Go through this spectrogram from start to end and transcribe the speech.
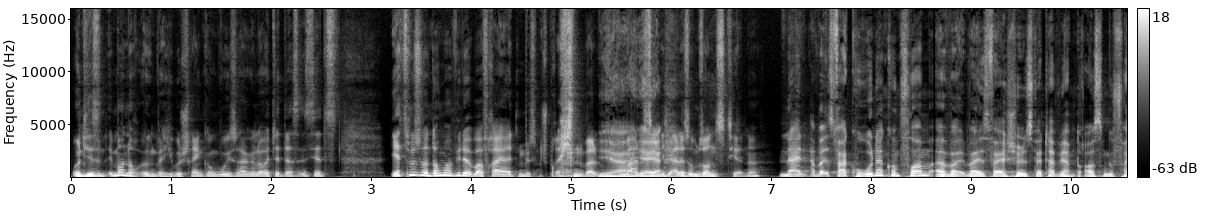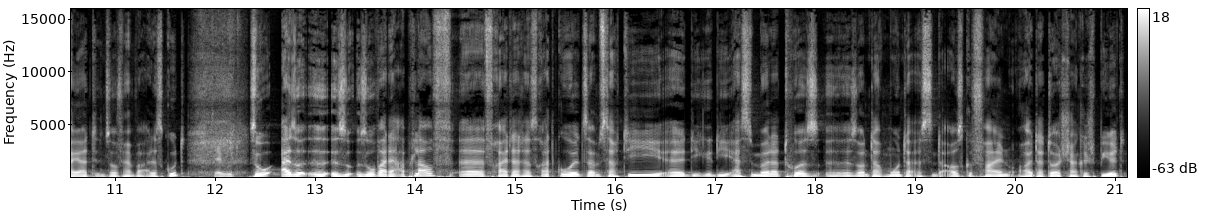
und hier sind immer noch irgendwelche Beschränkungen, wo ich sage, Leute, das ist jetzt, jetzt müssen wir doch mal wieder über Freiheiten müssen sprechen, weil Ja, wir machen es ja, ja, nicht alles umsonst hier, ne? Nein, aber es war Corona-konform, äh, weil, weil es war ja schönes Wetter. Wir haben draußen gefeiert. Insofern war alles gut. Sehr gut. So, also äh, so, so war der Ablauf. Äh, Freitag das Rad geholt, Samstag die, die, die erste Mördertour, Sonntag, Montag sind ausgefallen. Heute hat Deutschland gespielt.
